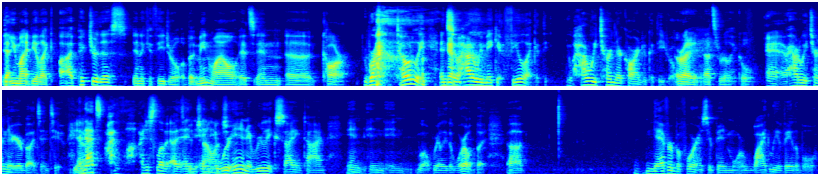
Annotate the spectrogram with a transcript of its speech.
And That- you might be like, I picture this in a cathedral, but meanwhile, it's in a car. Right, totally. And so, how do we make it feel like a? Th- how do we turn their car into a cathedral? Right. That's really cool. And, or how do we turn their earbuds into? Yeah. And that's I love. I just love it. And, and we're in a really exciting time in in in well, really the world, but uh, never before has there been more widely available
